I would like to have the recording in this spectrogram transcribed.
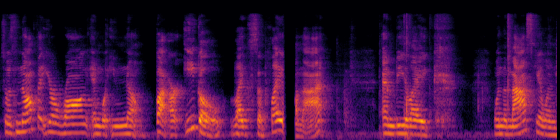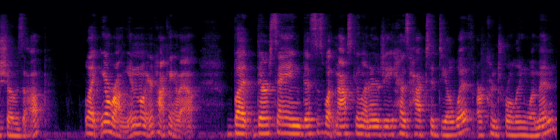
So it's not that you're wrong in what you know, but our ego likes to play on that and be like, when the masculine shows up, like, you're wrong, you don't know what you're talking about. But they're saying this is what masculine energy has had to deal with, are controlling women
